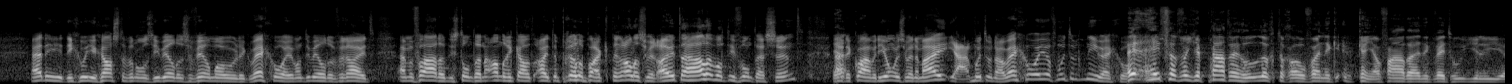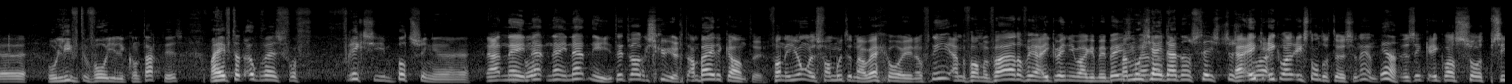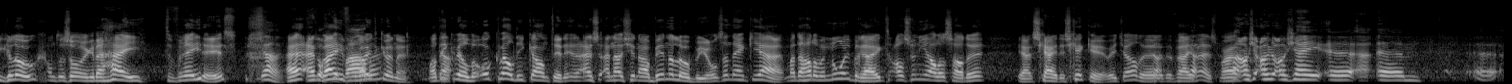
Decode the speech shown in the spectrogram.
Die, die goede gasten van ons die wilden zoveel mogelijk weggooien, want die wilden vooruit. En mijn vader die stond aan de andere kant uit de prullenbak er alles weer uit te halen, want die vond dat sunt. Ja. dan kwamen die jongens weer naar mij. Ja, moeten we nou weggooien of moeten we het niet weggooien? He- Heeft dat, want je praat er heel luchtig over en ik ik ken jouw vader en ik weet hoe, jullie, eh, hoe liefdevol jullie contact is. Maar heeft dat ook wel eens voor frictie en botsingen? Ja, nee, net, nee, net niet. Dit wel geschuurd aan beide kanten. Van de jongens van moeten we nou weggooien of niet. En van mijn vader van ja, ik weet niet waar je mee bezig Maar bent. moest jij daar dan steeds tussen? Ja, ik, ik, stond er tussenin. Ja. Dus ik, ik was een soort psycholoog om te zorgen dat hij tevreden is. ja, en wij vooruit kunnen. Want Ja. ik wilde ook wel die kant in. En als, je nou binnenloopt bij ons, dan denk je ja, maar dat hadden we nooit bereikt als we niet alles hadden. Ja, scheiden schikken, weet je wel, de, Ja, de 5 ja. S. Maar Maar, als, als, als jij eh, ehm, eh,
